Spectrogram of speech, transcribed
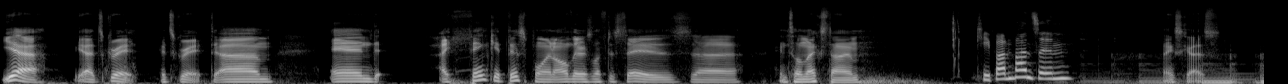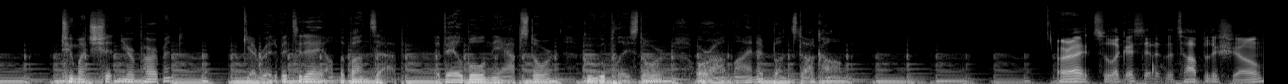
yeah, yeah, it's great. It's great. Um, and I think at this point, all there's left to say is uh, Until next time, Keep on bunsing. thanks, guys. Too much shit in your apartment? Get rid of it today on the Buns app. Available in the App Store, Google Play Store, or online at buns.com. All right. So, like I said at the top of the show,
